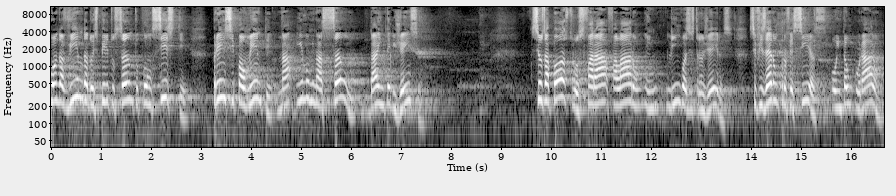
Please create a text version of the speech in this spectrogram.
quando a vinda do Espírito Santo consiste principalmente na iluminação da inteligência? Se os apóstolos fará, falaram em línguas estrangeiras, se fizeram profecias ou então curaram,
